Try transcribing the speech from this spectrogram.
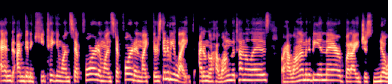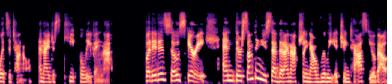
and I'm going to keep taking one step forward and one step forward. And like, there's going to be light. I don't know how long the tunnel is or how long I'm going to be in there, but I just know it's a tunnel and I just keep believing that but it is so scary. And there's something you said that I'm actually now really itching to ask you about.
